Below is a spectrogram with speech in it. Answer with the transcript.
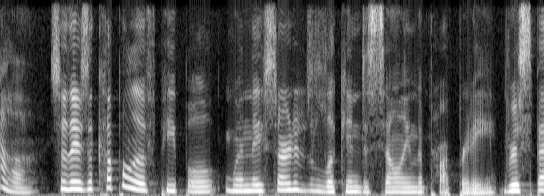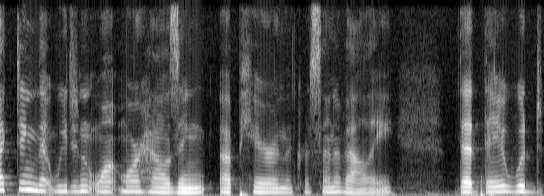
Yeah. So there's a couple of people when they started to look into selling the property, respecting that we didn't want more housing up here in the Crescenta Valley, that they would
